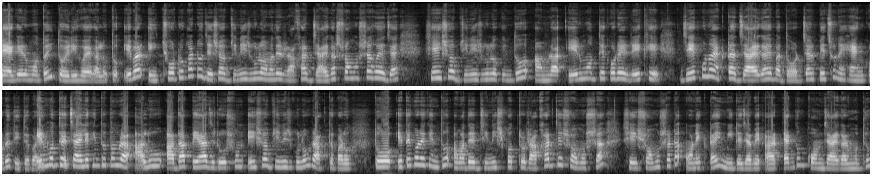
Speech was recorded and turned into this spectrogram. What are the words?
ব্যাগের মতোই তৈরি হয়ে গেল। তো এবার এই ছোটোখাটো যেসব জিনিসগুলো আমাদের রাখার জায়গার সমস্যা হয়ে যায়, সেই সব জিনিসগুলো কিন্তু আমরা এর মধ্যে করে রেখে যে কোনো একটা জায়গায় বা দরজার পেছনে হ্যাং করে দিতে পারি। এর মধ্যে চাইলে কিন্তু তোমরা আলু, আদা, পেঁয়াজ, রসুন এইসব জিনিসগুলোও রাখতে পারো। তো এতে করে কিন্তু আমাদের জিনিসপত্র রাখার যে সমস্যা, সেই সমস্যাটা অনেকটাই মিটে যাবে আর একদম কম জায়গার মধ্যেও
